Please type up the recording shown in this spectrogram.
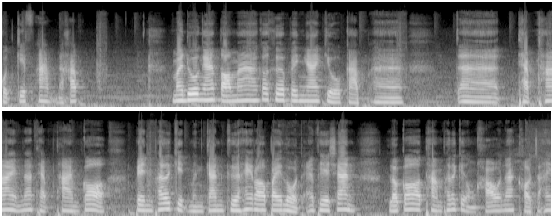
กด Gift Up นะครับมาดูงานต่อมาก็คือเป็นงานเกี่ยวกับแท็บ Time นะแท็บ Time ก็ เป็นภารกิจเหมือนกันคือให้เราไปโหลดแอปพลิเคชัน แล้วก็ทำภารกิจของเขานะเขาจะให้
